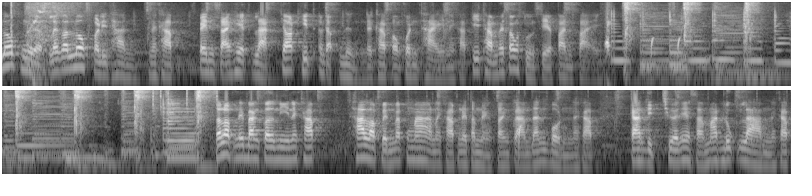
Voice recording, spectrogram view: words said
โรคเหงือกและก็โรคปริทันนะครับเป็นสาเหตุหลักยอดฮิตอันดับหนึ่งนะครับของคนไทยนะครับที่ทำให้ต้องสูญเสียฟันไปสำหรับในบางกรณีนะครับถ้าเราเป็นมากๆนะครับในตำแหน่งฟันกรามด้านบนนะครับการติดเชื้อเนี่ยสามารถลุกลามนะครับ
